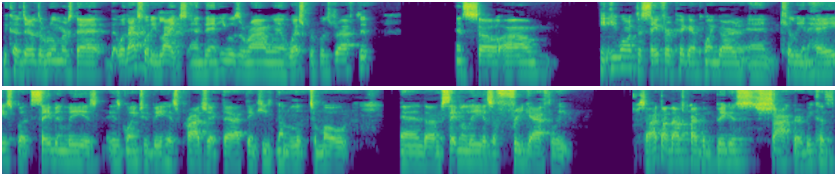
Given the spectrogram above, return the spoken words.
because there's the rumors that, well, that's what he likes. And then he was around when Westbrook was drafted. And so um, he, he with the safer pick at point guard and Killian Hayes, but Saben Lee is is going to be his project that I think he's going to look to mold. And um, Saben Lee is a freak athlete, so I thought that was probably the biggest shocker because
